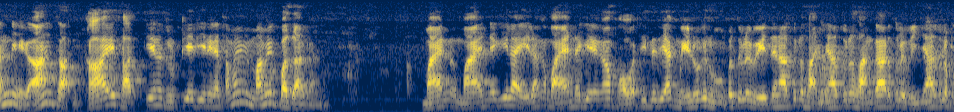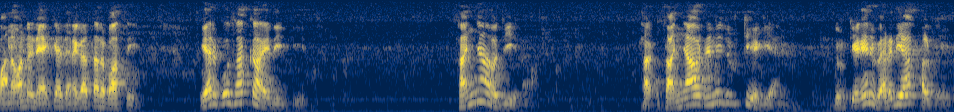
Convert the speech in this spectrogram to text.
යන්නේ ඒක. කායේ සත්‍යන දෘෂ්ටියේ තියෙන එක තමයි මම බදාගන්නේ. මයන් මයන්න කියලා ඊළඟ මයන්න කියන එක පවතින දෙයක් මේ ලෝකේ රූප තුල වේදනා තුල සංඥා තුල සංකාර තුල විඤ්ඤාණ තුල පනවන්න නැහැ කියලා දැනගත්තාට පස්සේ යාර කොසක්කාය දිට්ඨිය. සංඥාව තියෙනවා. සංඥාව නෙමෙයි දෘෂ්ටිය කියන්නේ. දෘෂ්ටිය කියන්නේ වැරදි ආකල්පයක.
